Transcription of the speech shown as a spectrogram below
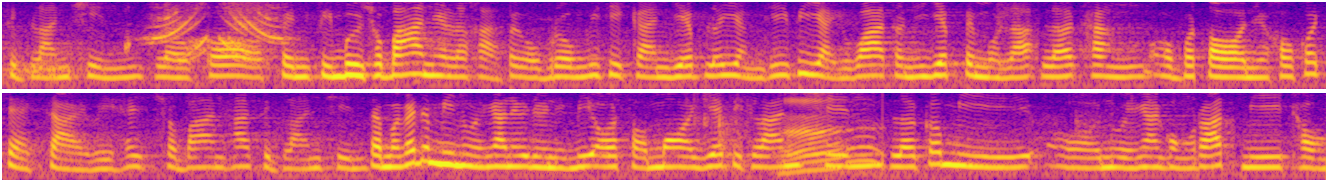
50 ล้านชิ้น แล้วก็เป็นฝีมือชาวบ้านเนี่ยแหละค่ะไปอบรมวิธีการเย็บแล้วอย่างที่พี่ใหญ่ว่าตอนนี้เย็บไปหมดล้วแล้วทางอบตเนี่ยเขาก็แจกจ่ายไปให้ชาวบ้าน 50 ล้านชิ้น แต่มันก็จะมีหน่วยงานอื่นๆอีกมีอสมเย็บอีกล้านชิ้น แล้วก็มีเอ่อหน่วยงานของรัฐมีของ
